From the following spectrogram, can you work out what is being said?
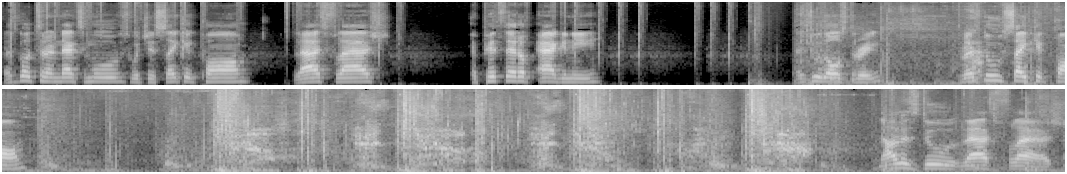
Let's go to the next moves, which is Psychic Palm, Last Flash, Epithet of Agony. Let's do those three. So let's do Psychic Palm. Now let's do Last Flash.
